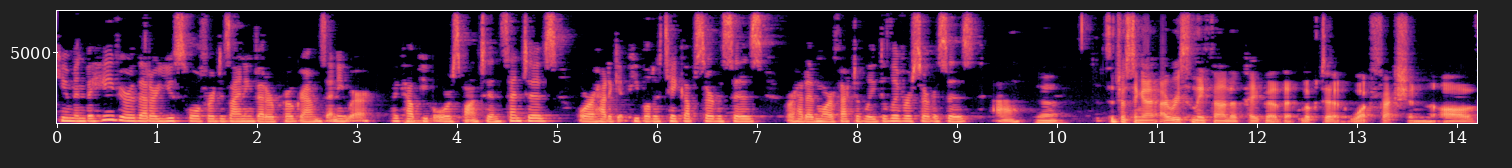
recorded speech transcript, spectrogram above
human behavior that are useful for designing better programs anywhere, like how people respond to incentives or how to get people to take up services or how to more effectively deliver services. Uh, yeah. It's interesting. I, I, recently found a paper that looked at what fraction of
